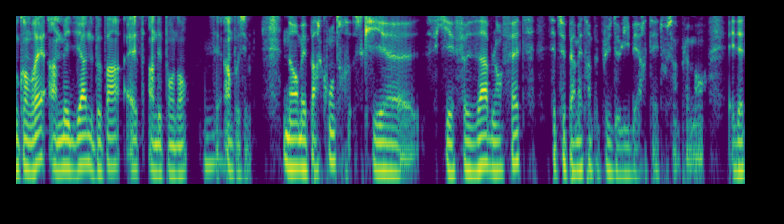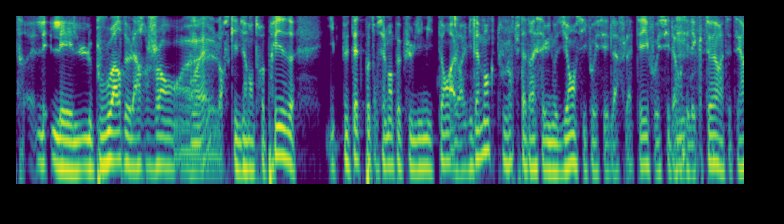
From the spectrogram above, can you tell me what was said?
Donc en vrai, un média ne peut pas être indépendant, Mhm. c'est impossible. Non, mais par contre, ce qui est, euh, ce qui est faisable en fait, c'est de se permettre un peu plus de liberté, tout simplement, et d'être les, les- le pouvoir de l'argent euh, Ouais. lorsqu'il vient d'entreprise, il peut être potentiellement un peu plus limitant. Alors évidemment que toujours tu t'adresses à une audience, il faut essayer de la flatter, il faut essayer d'avoir Mhm. des lecteurs, etc.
